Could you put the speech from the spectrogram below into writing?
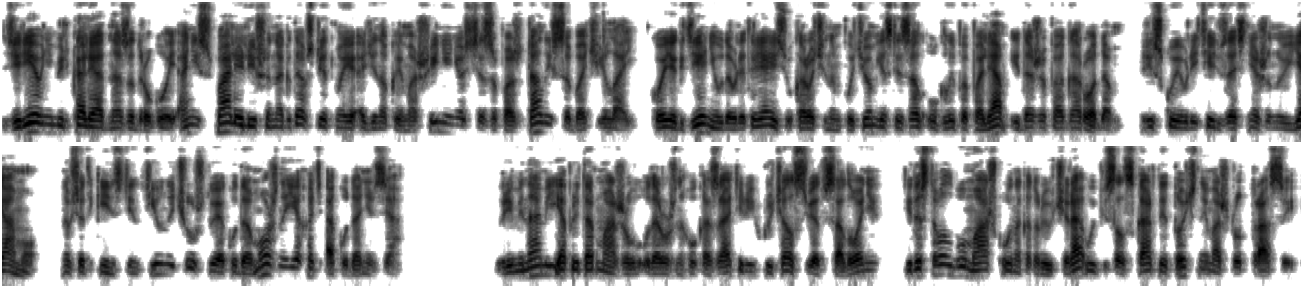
Деревни мелькали одна за другой. Они спали, лишь иногда вслед моей одинокой машине несся запоздалый собачий лай. Кое-где, не удовлетворяясь укороченным путем, я слезал углы по полям и даже по огородам, рискуя влететь в заснеженную яму, но все-таки инстинктивно чувствуя, куда можно ехать, а куда нельзя. Временами я притормаживал у дорожных указателей, включал свет в салоне и доставал бумажку, на которую вчера выписал с карты точный маршрут трассы.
